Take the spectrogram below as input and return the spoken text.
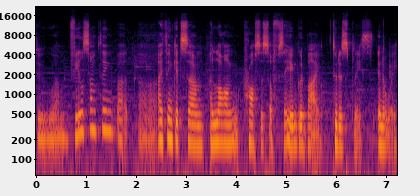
to um, feel something, but uh, I think it's um, a long process of saying goodbye to this place in a way.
